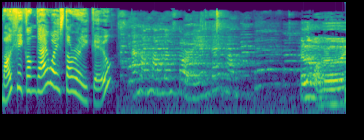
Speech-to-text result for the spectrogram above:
Mỗi khi con gái quay story kiểu anh không không lên story em cái không. Hello mọi người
